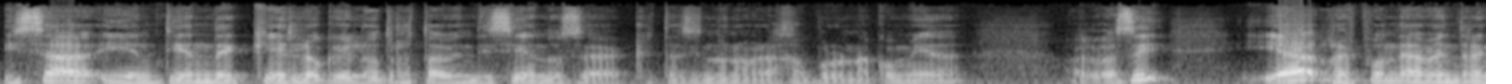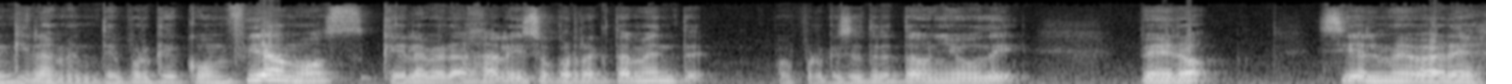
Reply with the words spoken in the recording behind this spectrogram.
y, sabe, y entiende qué es lo que el otro está bendiciendo, o sea, que está haciendo una verajá por una comida o algo así, ya responde amén tranquilamente, porque confiamos que la verajá la hizo correctamente, pues porque se trata de un yehudi. Pero si el Mebarej,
